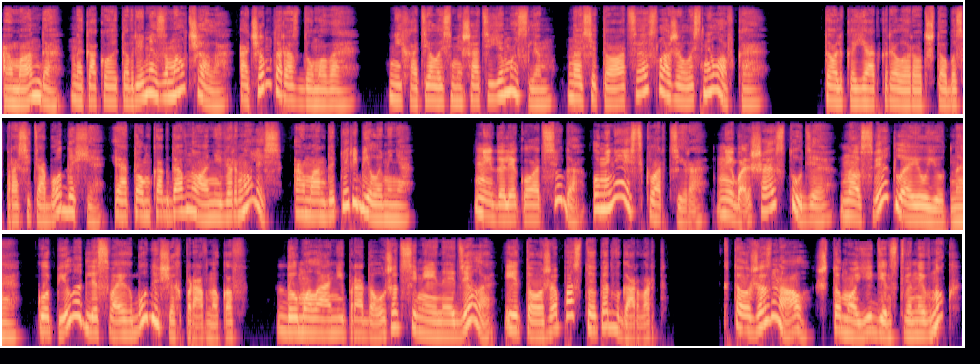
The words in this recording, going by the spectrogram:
Аманда на какое-то время замолчала, о чем то раздумывая. Не хотелось мешать ее мыслям, но ситуация сложилась неловкая. Только я открыла рот, чтобы спросить об отдыхе и о том, как давно они вернулись, Аманда перебила меня. «Недалеко отсюда у меня есть квартира, небольшая студия, но светлая и уютная. Купила для своих будущих правнуков. Думала, они продолжат семейное дело и тоже поступят в Гарвард. Кто же знал, что мой единственный внук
